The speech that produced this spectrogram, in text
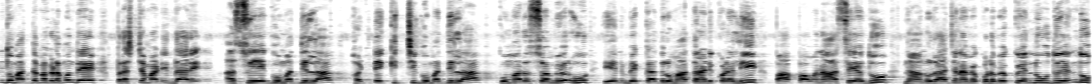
ಎಂದು ಮಾಧ್ಯಮಗಳ ಮುಂದೆ ಪ್ರಶ್ನೆ ಮಾಡಿದ್ದಾರೆ. ಅಸೂಯೆಗೂ ಮದ್ದಿಲ್ಲ, ಹೊಟ್ಟೆ ಕಿಚ್ಚಿಗೂ ಮದ್ದಿಲ್ಲ, ಕುಮಾರಸ್ವಾಮಿಯವರು ಏನು ಬೇಕಾದರೂ ಮಾತನಾಡಿಕೊಳ್ಳಲಿ, ಪಾಪ ಅವನ ಆಸೆಯದು ನಾನು ರಾಜೀನಾಮೆ ಕೊಡಬೇಕು ಎನ್ನುವುದು ಎಂದು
